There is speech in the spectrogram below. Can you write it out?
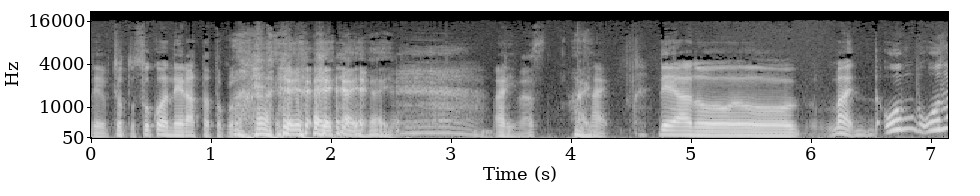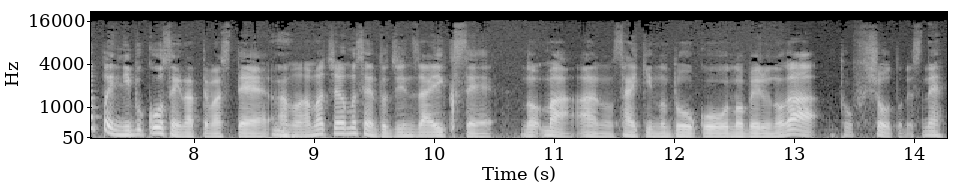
で、ちょっとそこは狙ったところはいはいはいはい。あります。はい。で、あのーまあ、大大雑把に二部構成になってまして、うん。あの、アマチュア無線と人材育成の、まあ、あの、最近の動向を述べるのが、トップショートですね。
